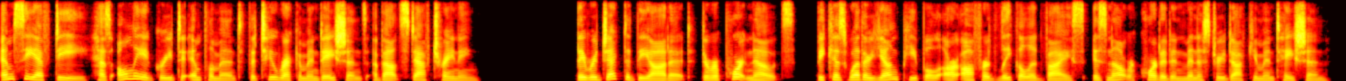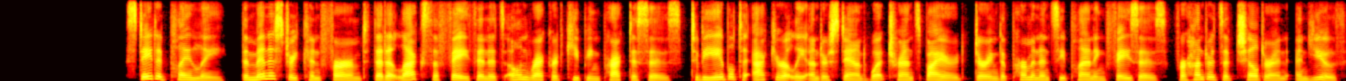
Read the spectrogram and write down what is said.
MCFD has only agreed to implement the two recommendations about staff training. They rejected the audit, the report notes, because whether young people are offered legal advice is not recorded in ministry documentation. Stated plainly, the ministry confirmed that it lacks the faith in its own record keeping practices to be able to accurately understand what transpired during the permanency planning phases for hundreds of children and youth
